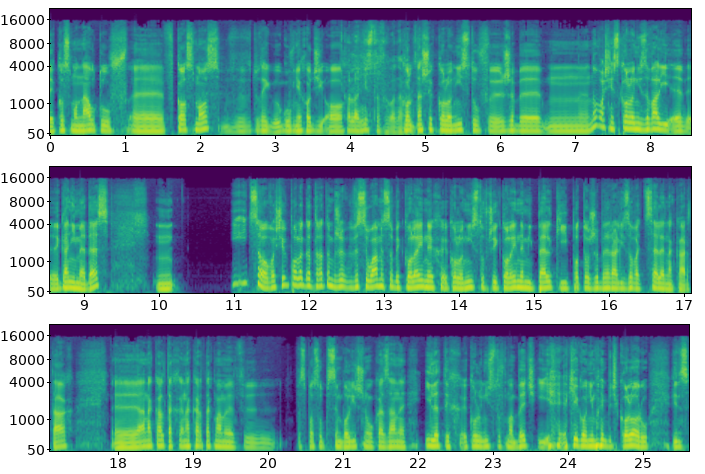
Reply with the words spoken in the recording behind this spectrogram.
y, kosmonautów e, w kosmos. Tutaj głównie chodzi o Kolonistów chyba nawet. kol, naszych kolonistów, żeby mm, no właśnie skolonizowali Ganymedes. I, I co? Właściwie polega to na tym, że wysyłamy sobie kolejnych kolonistów, czyli kolejne mipelki po to, żeby realizować cele na kartach. Y, A na kartach, na kartach mamy w, sposób symboliczny ukazane, ile tych kolonistów ma być i jakiego oni mają być koloru. Więc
